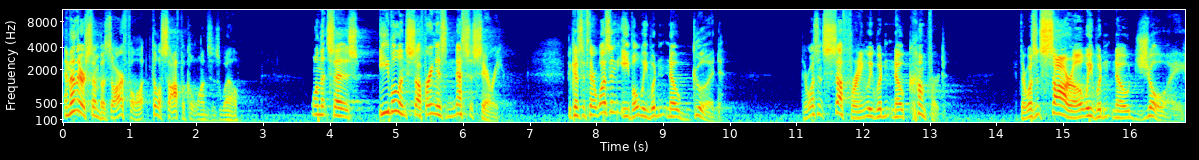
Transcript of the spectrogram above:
And then there are some bizarre philosophical ones as well. One that says evil and suffering is necessary. Because if there wasn't evil, we wouldn't know good. If there wasn't suffering, we wouldn't know comfort. If there wasn't sorrow, we wouldn't know joy.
